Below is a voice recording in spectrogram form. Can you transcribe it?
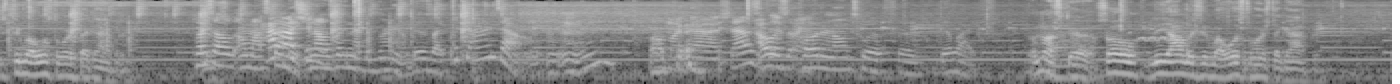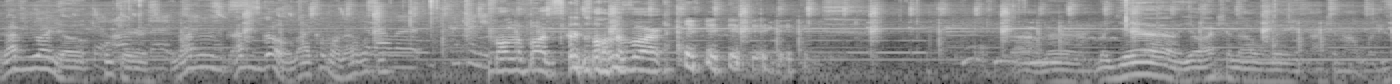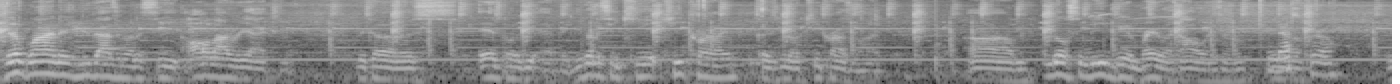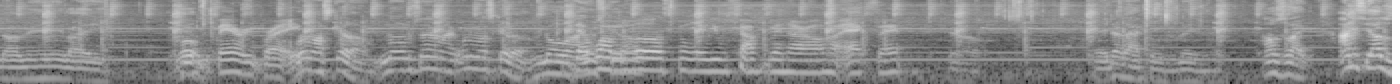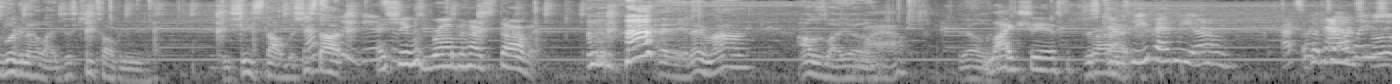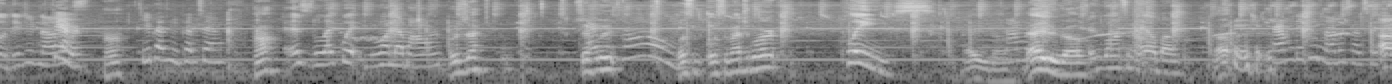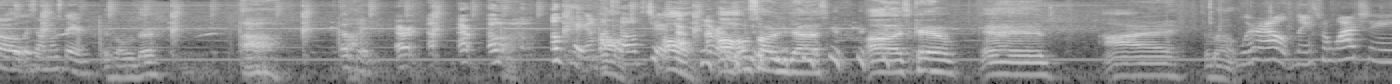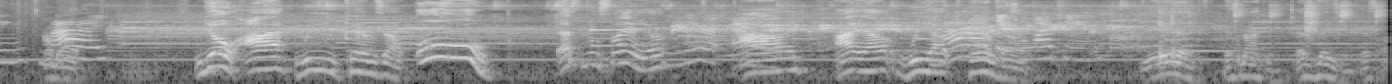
Just think about what's the worst that can happen. Plus, I was on my How stomach and I was looking at the ground. It was like, "Put your arms out." Mm-mm. Oh my gosh, that was. I was different. holding on to it for dear life. I'm not scared. So me, I always think about what's the worst that can happen. And I just be like, yo, who cares? And I just. I just go. Like, come on now, what's the, that. Even. falling apart? The sun is falling apart. Oh man, but yeah, yo, I cannot wait. I cannot wait. Zip lining, you guys are gonna see all our reactions because it's gonna be epic. You're gonna see Kee, Kee crying because you know Kee cries a lot. Um, you're gonna see me being brave like I always am. You That's know? true. You know what I mean? Like, You're very brave. what am I scared of? You know what I'm saying? Like, what am I scared of? You know what That I'm woman scared of? husband when you was complimenting her on her accent. Yo. Hey, that accent was amazing. I was like, honestly, I was just looking at her like, just keep talking to me. And she stopped, but she That's stopped. what he did. And she was rubbing her stomach. Hey, it ain't mine. I was like, yo, Wow. yo. Like, share, Just subscribe. Can you pass me um? I took Pepsi, Cameron's please? food. Did you know Cameron, Huh? can you pass me Pepsi towel? Huh? It's liquid going down my arm. What is that? Say this? please. Cameron's home. What's what's the magic word? Please. There you go. There you go. It's going to my elbow. Oh, Cameron, did you notice I took Oh, it's almost there. it's almost there. Ah. Okay. All right. Uh, uh, oh, okay. I'm about to fall off the chair. Oh, All right. oh, I'm sorry, you guys. Uh, it's Cam, and I I'm out. We're out. Thanks for watching. I'm Bye. Yo, I, we, Cam's out. Ooh! That's new slang, yo. We're. I, I out, we out, Bye. Cam's Thanks for out. watching. Yeah, that's knocking. That's amazing. That's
